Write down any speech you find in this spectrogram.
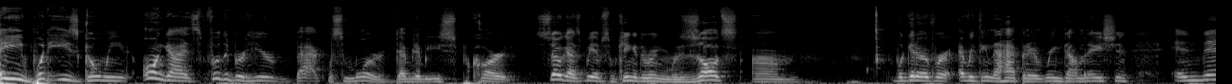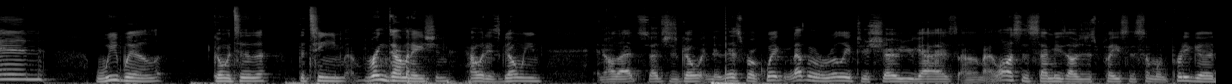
Hey, what is going on, guys? Bird here, back with some more WWE Supercard. So, guys, we have some King of the Ring results. Um, we'll get over everything that happened in Ring Domination, and then we will go into the, the team Ring Domination, how it is going, and all that. So, let's just go into this real quick. Nothing really to show you guys. Um, I lost in semis. I was just facing someone pretty good,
